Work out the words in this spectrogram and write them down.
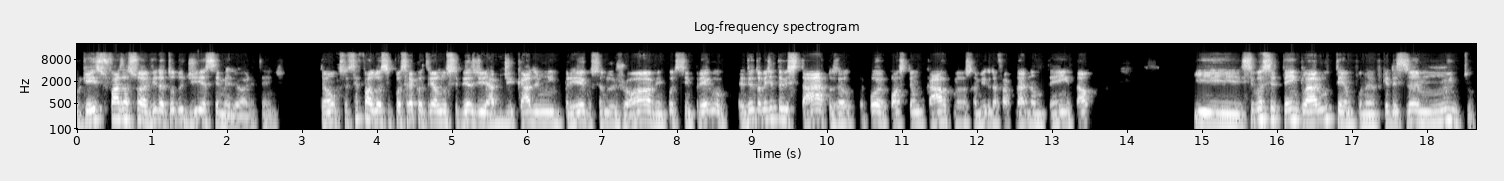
porque isso faz a sua vida todo dia ser melhor, entende? Então, se você falou assim, será que eu teria a lucidez de abdicar de um emprego, sendo jovem? Pô, esse emprego, eventualmente é teu status, eu, pô, eu posso ter um carro que meus amigos da faculdade não têm e tal. E se você tem, claro, o tempo, né? Porque decisão é muito,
